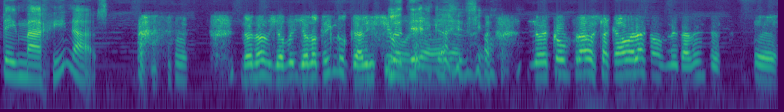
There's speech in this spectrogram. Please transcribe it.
¿te imaginas? No, no, yo, yo lo tengo clarísimo. Lo o tienes sea, clarísimo. Yo he comprado esta cábala completamente. Eh,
